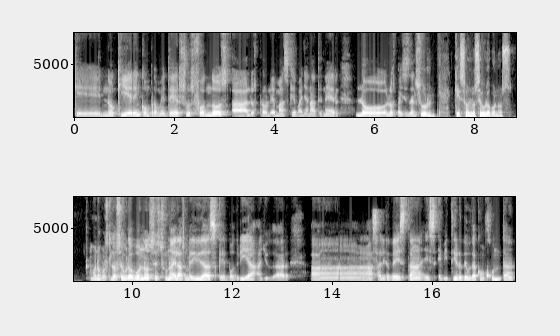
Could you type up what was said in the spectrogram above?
que no quieren comprometer sus fondos a los problemas que vayan a tener los países del sur. ¿Qué son los eurobonos? Bueno, pues los eurobonos es una de las medidas que podría ayudar a, salir de esta es emitir deuda conjunta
